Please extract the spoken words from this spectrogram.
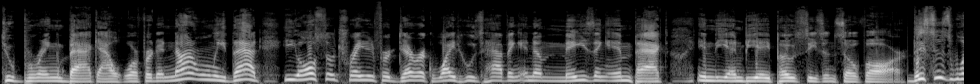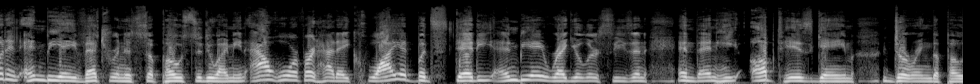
to bring back Al Horford. And not only that, he also traded for Derrick White, who's having an amazing impact in the NBA postseason so far. This is what an NBA veteran is supposed to do. I mean, Al Horford had a quiet but steady NBA regular season, and then he upped his game during the postseason.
